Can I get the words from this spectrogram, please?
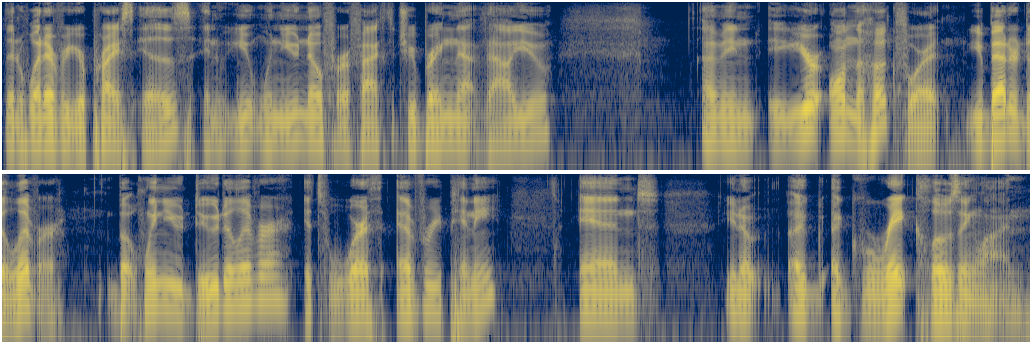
than whatever your price is. And you, when you know for a fact that you bring that value, I mean, you're on the hook for it. You better deliver. But when you do deliver, it's worth every penny. And, you know, a, a great closing line.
